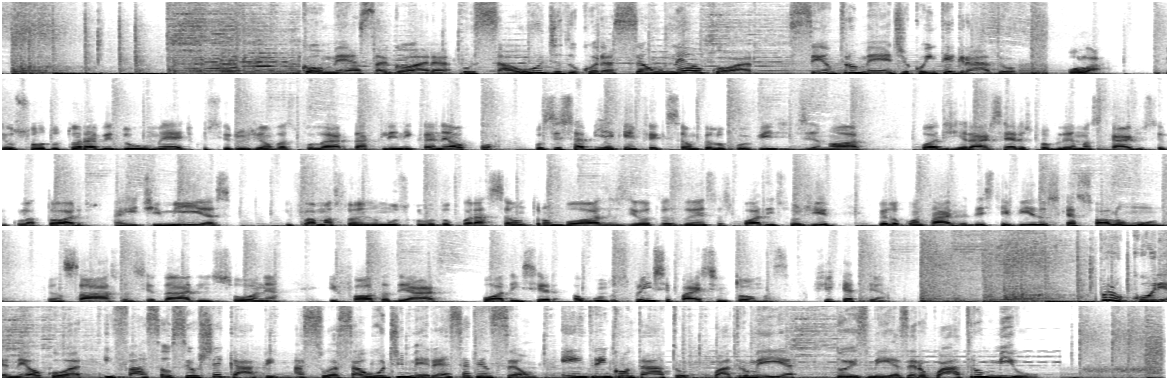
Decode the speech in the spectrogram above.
Começa agora o Saúde do Coração Neocor, Centro Médico Integrado. Olá, eu sou o Dr. Abdul, médico cirurgião vascular da Clínica Neocor. Você sabia que a infecção pelo Covid-19 pode gerar sérios problemas cardiocirculatórios, arritmias, inflamações no músculo do coração, tromboses e outras doenças podem surgir pelo contágio deste vírus que assola o mundo. Cansaço, ansiedade, insônia e falta de ar podem ser alguns dos principais sintomas. Fique atento. Procure a Nelcor e faça o seu check-up. A sua saúde merece atenção. Entre em contato 46 2604 mil.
